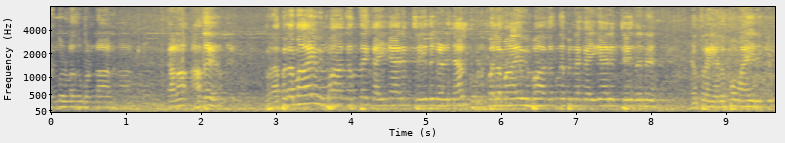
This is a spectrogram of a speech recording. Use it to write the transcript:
എന്നുള്ളത് കൊണ്ടാണ്. കാരണം അത് പ്രബലമായ വിഭാഗത്തെ കൈകാര്യം ചെയ്തു കഴിഞ്ഞാൽ ദുർബലമായ വിഭാഗത്തെ പിന്നെ കൈകാര്യം ചെയ്യുന്നതിന് എത്ര എളുപ്പമായിരിക്കും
